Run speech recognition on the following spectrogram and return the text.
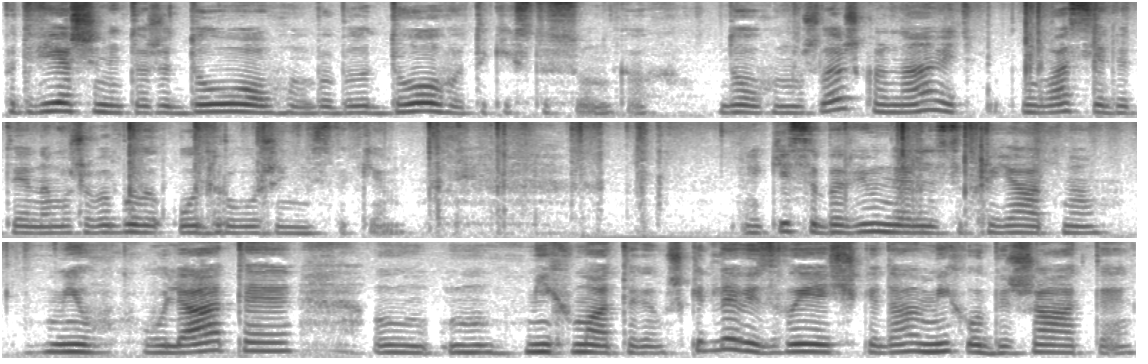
підвішений теж довго, ви були довго в таких стосунках. Довго, можливо, навіть у вас є дитина, може, ви були одружені з таким який себе вів нелицеприятно. Міг гуляти, міг мати шкідливі звички, да, міг обіжати.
